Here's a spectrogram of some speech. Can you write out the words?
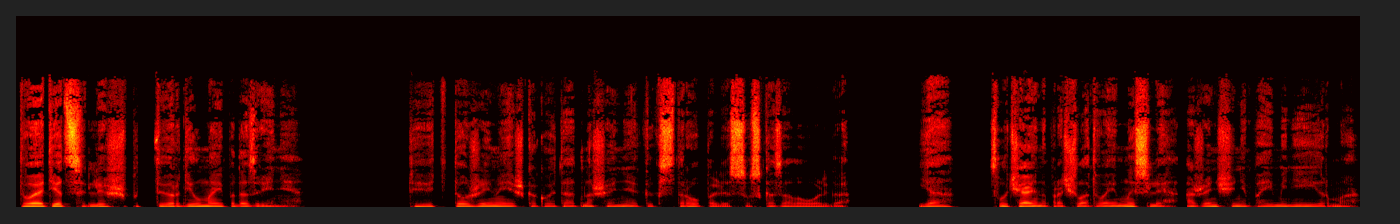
Твой отец лишь подтвердил мои подозрения». «Ты ведь тоже имеешь какое-то отношение к Экстрополису», — сказала Ольга. «Я случайно прочла твои мысли о женщине по имени Ирма.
